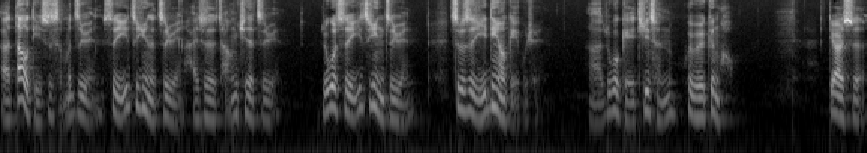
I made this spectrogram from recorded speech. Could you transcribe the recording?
呃，到底是什么资源？是一次性的资源还是长期的资源？如果是一次性资源，是不是一定要给股权？啊，如果给提成会不会更好？第二是，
